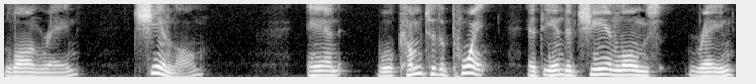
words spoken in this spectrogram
long reign, Qianlong, and we'll come to the point at the end of Qianlong's reign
